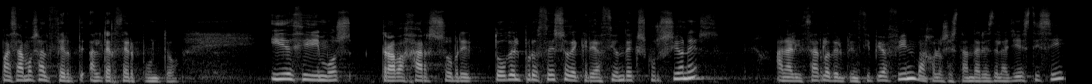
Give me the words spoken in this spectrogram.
pasamos al, tercer punto y decidimos trabajar sobre todo el proceso de creación de excursiones, analizarlo del principio a fin bajo los estándares de la GSTC,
